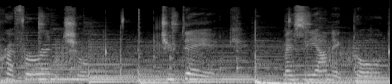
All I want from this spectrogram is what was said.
preferential, Judaic, messianic God.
